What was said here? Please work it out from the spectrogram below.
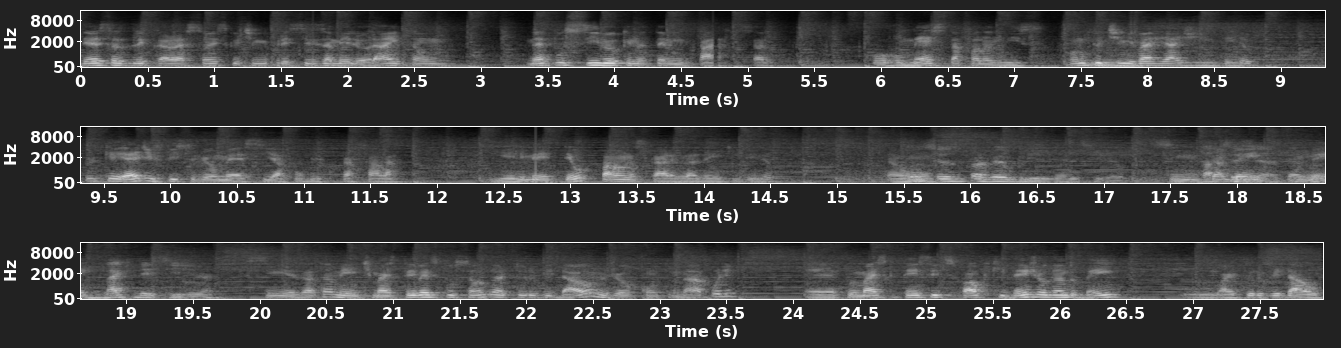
deu essas declarações que o time precisa melhorar, então não é possível que não tenha um empate, sabe? Porra, o Messi tá falando isso. Como que o time vai reagir, entendeu? Porque é difícil ver o Messi ir a público pra falar. E ele meteu o pau nos caras lá dentro, entendeu? Então. ansioso pra ver o Griezmann nesse jogo. Sim, tá também, também. Vai que decide, né? Sim, exatamente. Mas teve a expulsão do Arturo Vidal no jogo contra o Napoli. É, por mais que tenha esse desfalque que vem jogando bem, o Arturo Vidal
